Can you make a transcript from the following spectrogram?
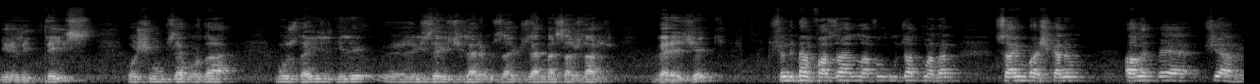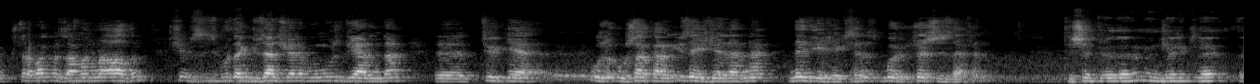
birlikteyiz. O şimdi bize burada Muz'la ilgili e, izleyicilerimize güzel mesajlar verecek. Şimdi ben fazla lafı uzatmadan Sayın Başkanım Ahmet Bey'e şey yapayım kusura bakma zamanını aldım. Şimdi siz burada güzel şöyle bu muz diyarından e, Türkiye e, Ulu- Ulusal Kanal izleyicilerine ne diyeceksiniz? Buyurun söz sizde efendim. Teşekkür ederim. Öncelikle e,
